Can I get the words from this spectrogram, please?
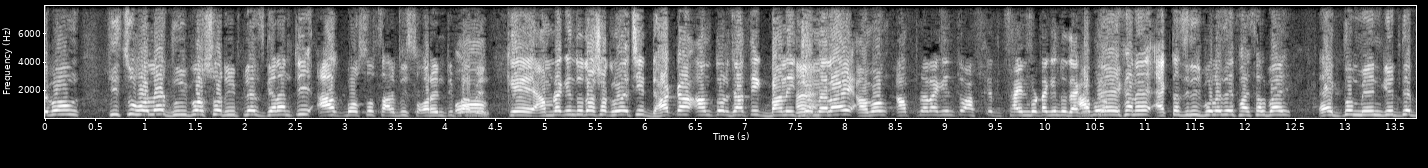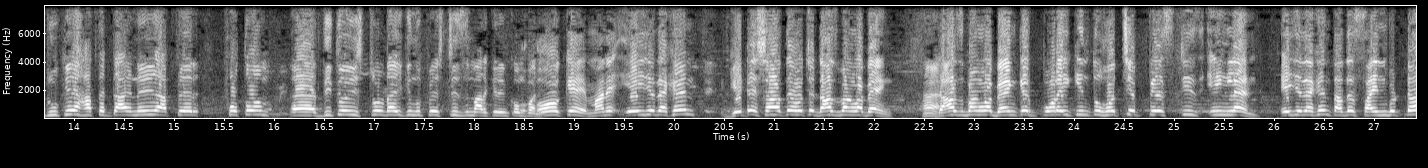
এবং কিছু হলে দুই বছর রিপ্লেস গ্যারান্টি আট বছর সার্ভিস ওয়ারেন্টি পাবেন। ওকে আমরা কিন্তু দর্শক রয়েছি ঢাকা আন্তর্জাতিক বাণিজ্য হ্যাঁ। মেলায় এবং আপনারা কিন্তু আজকে সাইনবোর্ডটা কিন্তু দেখাবো। এখানে একটা জিনিস বলে দেয় ফাইসাল ভাই একদম মেইন গেট দিয়ে ঢুকে হাতের ডাইনেই আপনার প্রথম দ্বিতীয় স্টোরটাই কিন্তু প্রেস্টিজ মার্কেটিং কোম্পানি ওকে মানে এই যে দেখেন গেটের সাথে হচ্ছে Dutch Bangla Bank. Dutch Bangla ব্যাংকের পরেই কিন্তু হচ্ছে পেস্টিজ ইংল্যান্ড এই যে দেখেন তাদের সাইনবোর্ডটা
